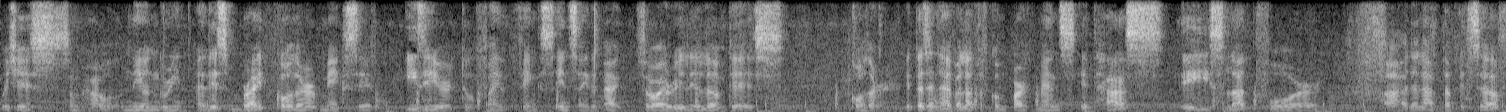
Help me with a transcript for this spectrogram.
which is somehow neon green and this bright color makes it easier to find things inside the bag so I really love this color. It doesn't have a lot of compartments. It has a slot for uh, the laptop itself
